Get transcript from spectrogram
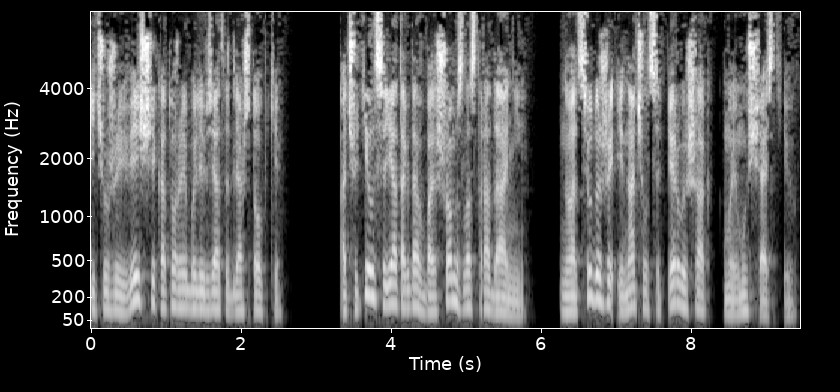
и чужие вещи, которые были взяты для штопки. Очутился я тогда в большом злострадании, но отсюда же и начался первый шаг к моему счастью.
